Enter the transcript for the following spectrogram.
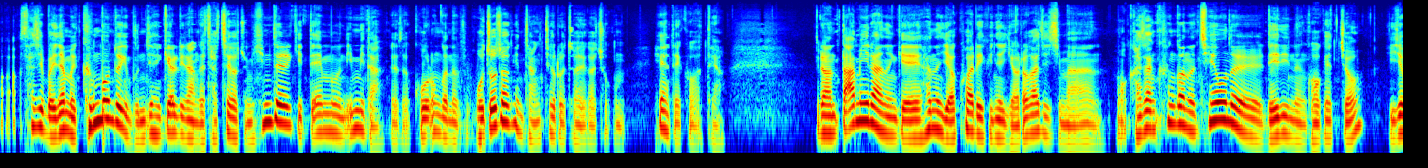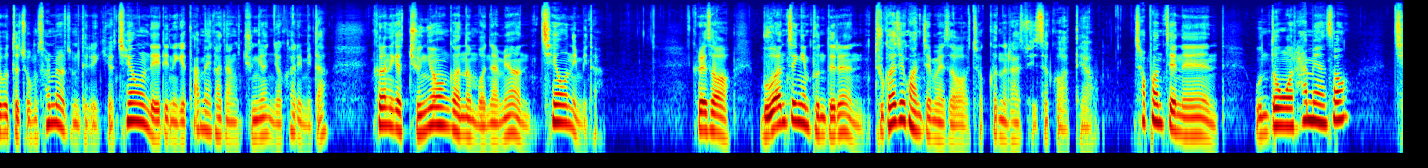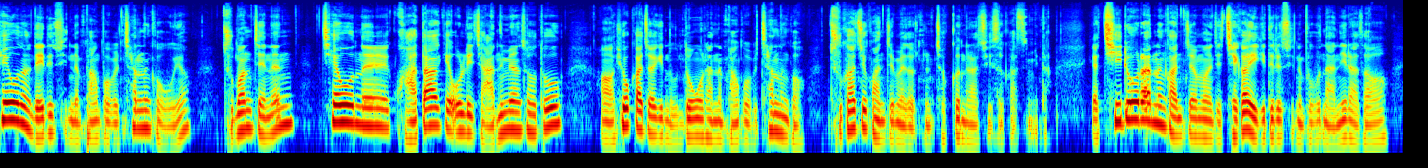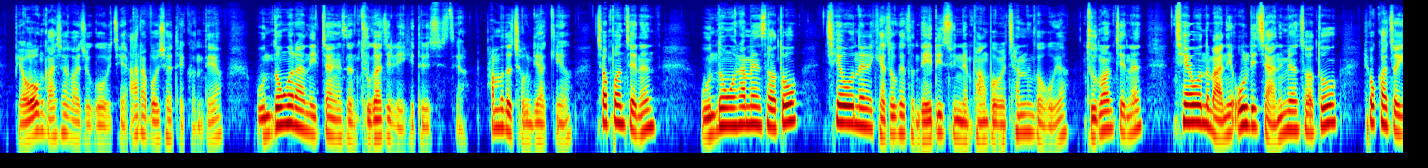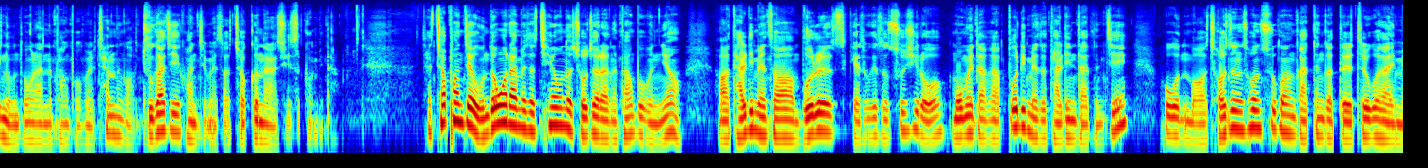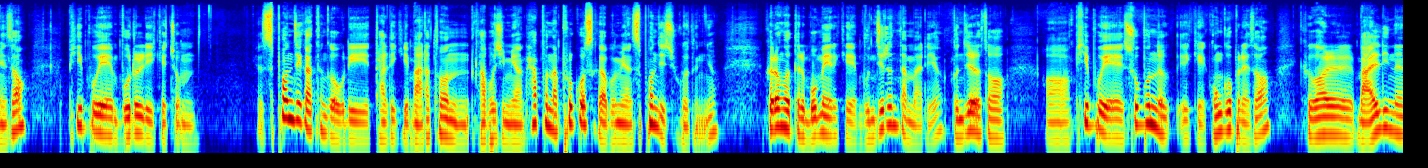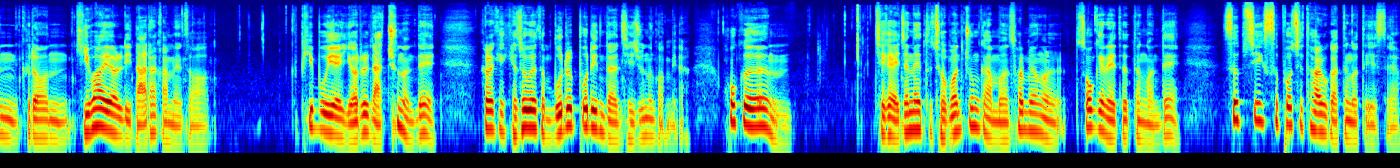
어, 사실 왜냐면 근본적인 문제 해결이라는 것 자체가 좀 힘들기 때문입니다. 그래서 그런 거는 보조적인 장치로 저희가 조금 해야 될 것 같아요. 이런 땀이라는 게 하는 역할이 굉장히 여러 가지지만 뭐 가장 큰 거는 체온을 내리는 거겠죠. 이제부터 좀 설명을 좀 드릴게요. 체온을 내리는 게 땀의 가장 중요한 역할입니다. 그러니까 중요한 거는 뭐냐면 체온입니다. 그래서 무한증인 분들은 두 가지 관점에서 접근을 할 수 있을 것 같아요. 첫 번째는 운동을 하면서 체온을 내릴 수 있는 방법을 찾는 거고요. 두 번째는 체온을 과다하게 올리지 않으면서도 어, 효과적인 운동을 하는 방법을 찾는 거 두 가지 관점에서 좀 접근을 할 수 있을 것 같습니다. 그러니까 치료라는 관점은 이제 제가 얘기 드릴 수 있는 부분 아니라서 병원 가셔가지고 이제 알아보셔야 될 건데요. 운동을 하는 입장에서는 두 가지를 얘기 드릴 수 있어요. 한 번 더 정리할게요. 첫 번째는 운동을 하면서도 체온을 계속해서 내릴 수 있는 방법을 찾는 거고요. 두 번째는 체온을 많이 올리지 않으면서도 효과적인 운동을 하는 방법을 찾는 거. 두 가지 관점에서 접근을 할 수 있을 겁니다. 자, 첫 번째 운동을 하면서 체온을 조절하는 방법은요. 어, 달리면서 물을 계속해서 수시로 몸에다가 뿌리면서 달린다든지 혹은 뭐 젖은 손수건 같은 것들을 들고 다니면서 피부에 물을 이렇게 좀 스펀지 같은 거 우리 달리기 마라톤 가보시면 하프나 풀코스 가보면 스펀지 주거든요. 그런 것들을 몸에 이렇게 문지른단 말이에요. 문지러서 어, 피부에 수분을 이렇게 공급을 해서 그걸 말리는 그런 기화열이 날아가면서 그 피부에 열을 낮추는데 그렇게 계속해서 물을 뿌린다는 제주는 겁니다. 혹은 제가 예전에도 저번 주인가 한번 설명을 소개를 해드렸던 건데 습식 스포츠 타월 같은 것도 있어요.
